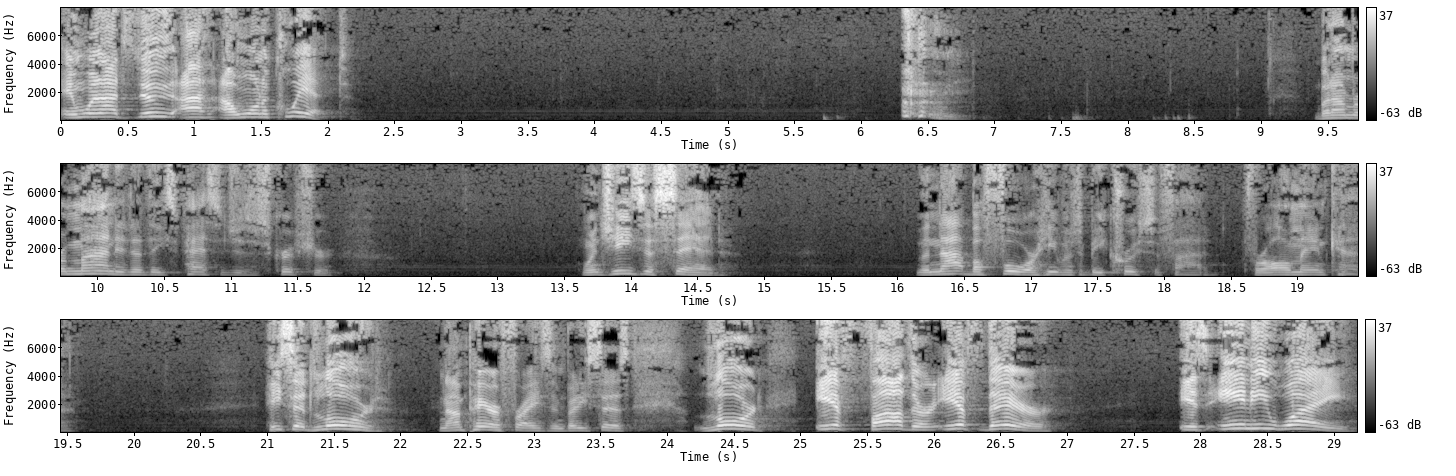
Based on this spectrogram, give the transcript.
And when I do, I, I want to quit. but I'm reminded of these passages of Scripture when Jesus said the night before he was to be crucified for all mankind. He said, Lord, and I'm paraphrasing, but he says, Lord, if Father, if there is any way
